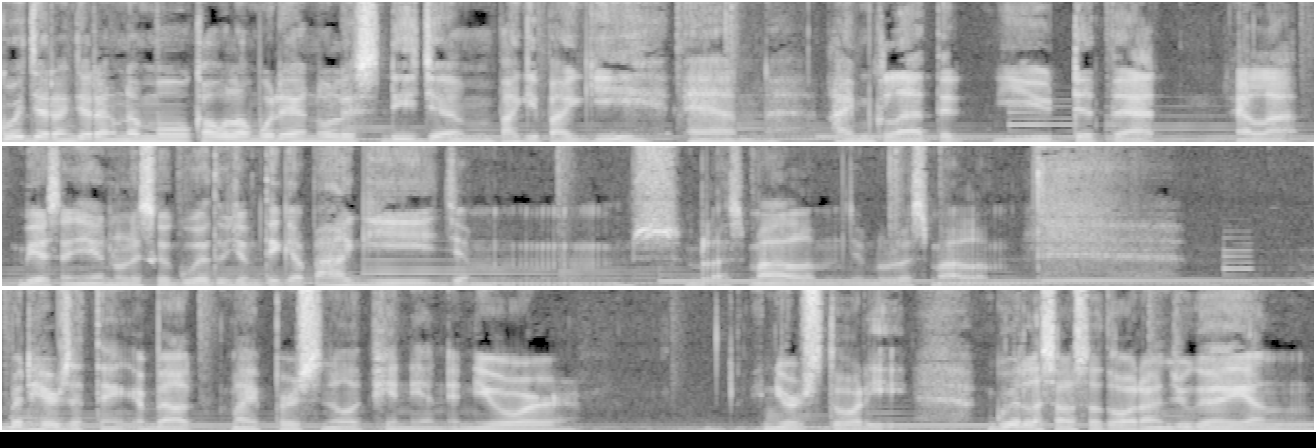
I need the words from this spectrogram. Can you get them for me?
gue jarang-jarang nemu kaula muda yang nulis di jam pagi-pagi and I'm glad that you did that. Ella biasanya nulis ke gue tuh jam 3 pagi, jam 11 malam, jam 12 malam. But here's the thing about my personal opinion in your in your story. Gue adalah salah satu orang juga yang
